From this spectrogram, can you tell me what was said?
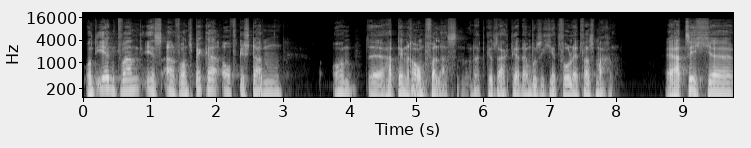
und irgendwann ist Alfons Becker aufgestanden und äh, hat den Raum verlassen und hat gesagt, ja, da muss ich jetzt wohl etwas machen. Er hat sich äh,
